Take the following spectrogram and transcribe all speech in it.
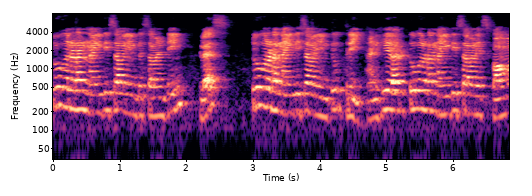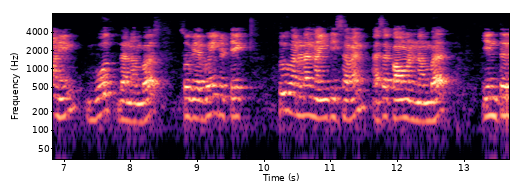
297 into 17 plus 297 into 3 and here 297 is common in both the numbers so we are going to take 297 as a common number into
